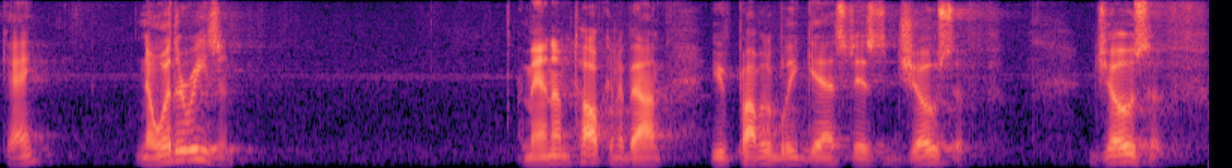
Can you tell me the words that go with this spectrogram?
Okay? No other reason. The man I'm talking about, you've probably guessed, is Joseph. Joseph,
